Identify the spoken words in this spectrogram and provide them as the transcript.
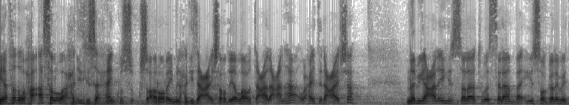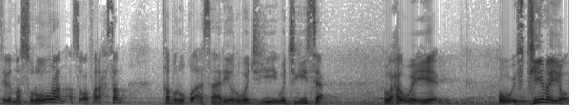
iyaafada waxaa asal u ah xadiidkii saxiixayn ku soo arooray min xadiidi caaisha radi allahu tacaala canha waxay tidhi nabiga calayhi salaatu wasalaam baa iisoo galay bay tihi masruuran asagoo faraxsan tabruqu asaariiru wajhii wejigiisa waxa weeye uu iftiimayo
